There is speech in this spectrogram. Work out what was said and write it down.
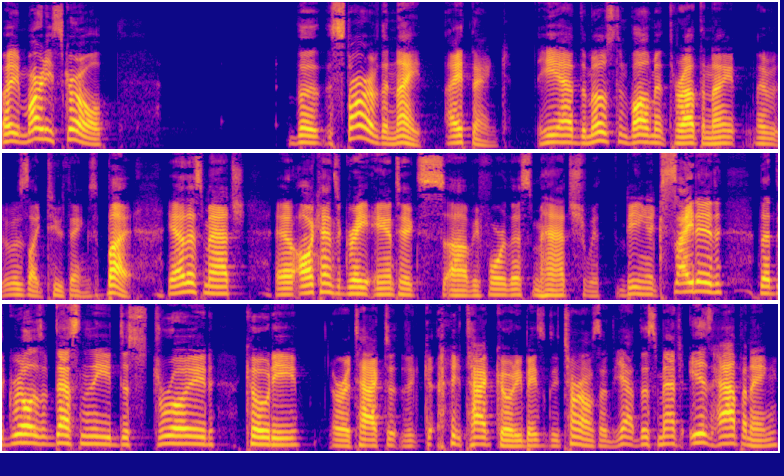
hey, Marty Scurll, the, the star of the night, I think. He had the most involvement throughout the night. It was like two things. But yeah, this match had all kinds of great antics uh, before this match with being excited that the Gorillas of Destiny destroyed Cody or attacked attacked Cody. Basically, turned around and said, "Yeah, this match is happening."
